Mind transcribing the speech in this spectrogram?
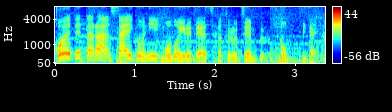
超えてたら最後に物を入れたやつがそれを全部飲むみたいな。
